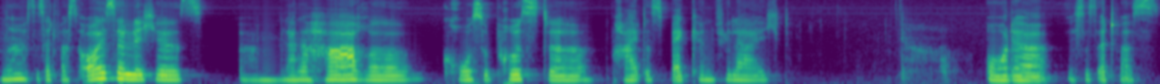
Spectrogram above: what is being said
Na, ist es etwas Äußerliches, ähm, lange Haare, große Brüste, breites Becken vielleicht? Oder ist es etwas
